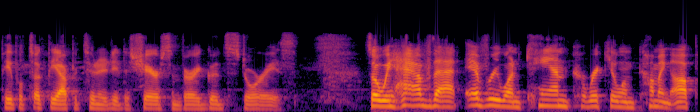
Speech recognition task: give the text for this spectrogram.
people took the opportunity to share some very good stories. So we have that everyone can curriculum coming up.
